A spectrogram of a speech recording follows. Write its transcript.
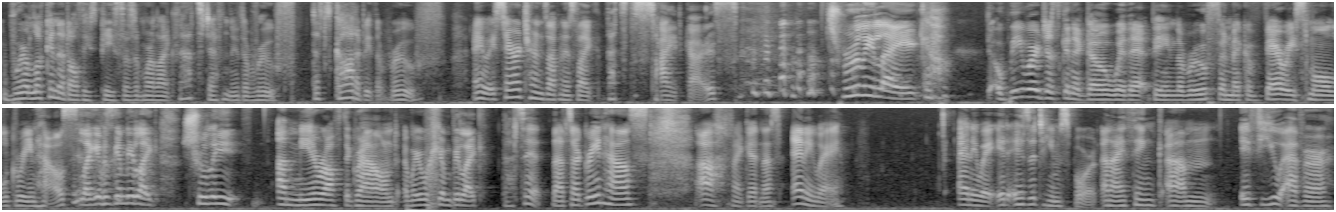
we're looking at all these pieces and we're like, that's definitely the roof. That's gotta be the roof. Anyway, Sarah turns up and is like, that's the side, guys. Truly, like, we were just gonna go with it being the roof and make a very small greenhouse. Like, it was gonna be like truly a meter off the ground. And we were gonna be like, that's it. That's our greenhouse. Ah, my goodness. Anyway. Anyway, it is a team sport. And I think um, if you ever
